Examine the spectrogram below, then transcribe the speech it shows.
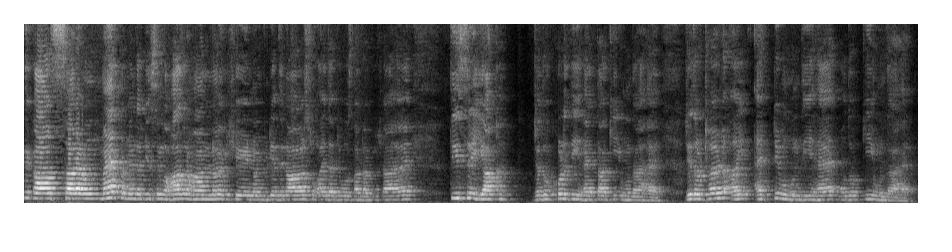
ਵਿਕਾਸ ਸਾਰਿਆਂ ਨੂੰ, ਮੈਂ ਪਰਮਿੰਦਰਜੀਤ ਸਿੰਘ ਹਾਜ਼ਰ ਹਾਂ ਨਵੇਂ ਵਿਸ਼ੇ ਨਵੀਂ ਵੀਡੀਓ ਦੇ ਨਾਲ। ਸੋ ਅੱਜ ਦਾ ਜੋ ਸਾਡਾ ਵਿਸ਼ਾ ਹੈ, ਤੀਸਰੀ ਅੱਖ ਜਦੋਂ ਖੁੱਲਦੀ ਹੈ ਤਾਂ ਕੀ ਹੁੰਦਾ ਹੈ? ਜਦੋਂ ਥਰਡ ਆਈ ਐਕਟਿਵ ਹੁੰਦੀ ਹੈ, ਉਦੋਂ ਕੀ ਹੁੰਦਾ ਹੈ?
